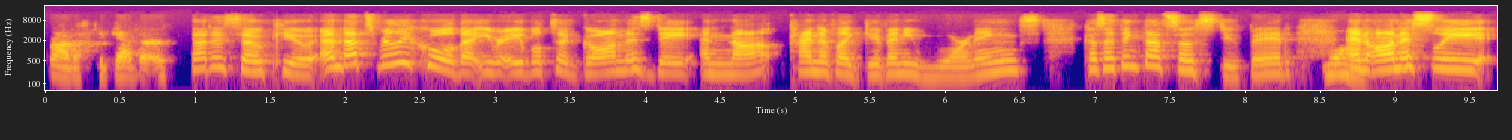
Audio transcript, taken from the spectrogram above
brought us together. That is so cute. And that's really cool that you were able to go on this date and not kind of like give any warnings because I think that's so stupid. Yeah. And honestly,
